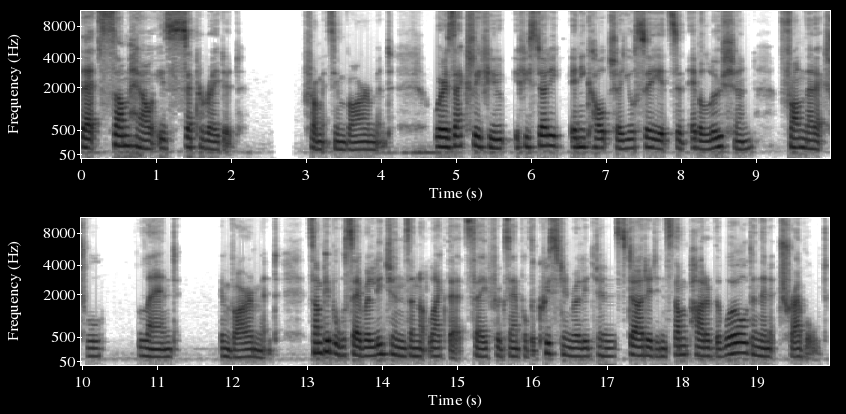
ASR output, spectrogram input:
that somehow is separated from its environment. Whereas actually, if you if you study any culture, you'll see it's an evolution from that actual land environment. Some people will say religions are not like that. Say, for example, the Christian religion started in some part of the world and then it traveled.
